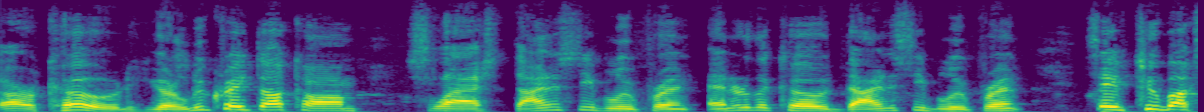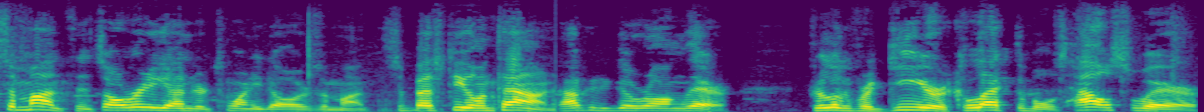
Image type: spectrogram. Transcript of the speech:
our code. You go to lootcrate.com slash dynasty blueprint. Enter the code dynasty blueprint. Save two bucks a month. It's already under twenty dollars a month. It's the best deal in town. How could you go wrong there? If you're looking for gear, collectibles, houseware,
